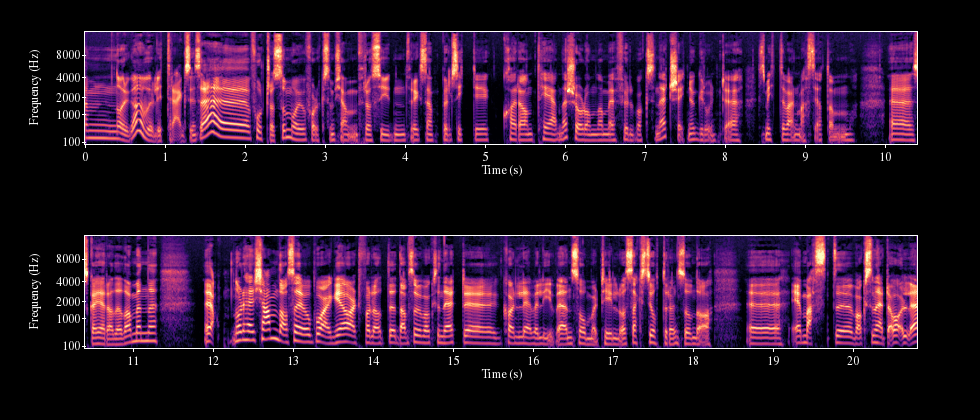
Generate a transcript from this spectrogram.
Um, Norge har vært litt treg, syns jeg. Eh, fortsatt så må jo folk som kommer fra Syden f.eks. sitte i karantene, sjøl om de er fullvaksinert. Det er ikke noen grunn til smittevernmessig at de eh, skal gjøre det, da. Men eh, ja, når det her kommer, da, så er jo poenget i hvert fall at de som er vaksinert, kan leve livet en sommer til. Og 68-erne som da er mest vaksinert av alle,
